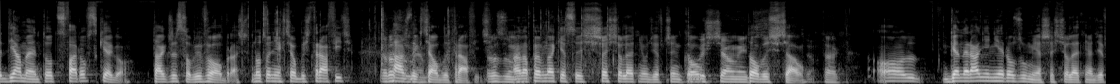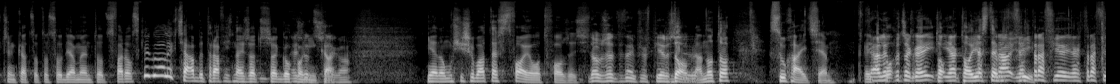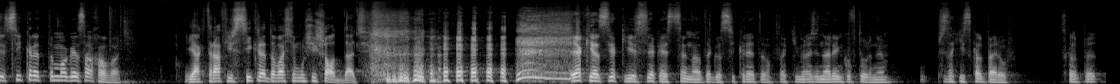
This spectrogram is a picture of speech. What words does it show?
y, diamenty od Swarowskiego. Także sobie wyobraź. No to nie chciałbyś trafić? Każdy Rozumiem. chciałby trafić. Rozumiem. A na pewno jak jesteś sześcioletnią dziewczynką, To byś chciał mieć. to byś chciał. Tak. O, generalnie nie rozumie sześcioletnia dziewczynka, co to są diamenty od Swarowskiego, ale chciałaby trafić najrzadszego konika. Najrzadszego. Nie no, musisz chyba też swoją otworzyć. Dobrze, ty najpierw pierwszy. Dobra, no to słuchajcie. Ale to, poczekaj, to, jak, to jak, jestem tra- free. jak, trafię, jak trafię secret, to mogę zachować. Jak trafisz secret, to właśnie musisz oddać. Jak jest, jak jest, jaka jest cena tego secretu w takim razie na rynku wtórnym? Przez takich skalperów? Skalper...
